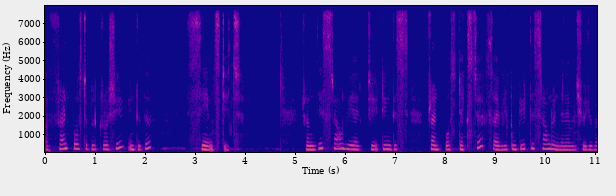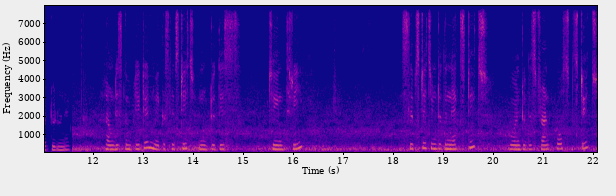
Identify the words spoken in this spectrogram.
a front post double crochet into the same stitch. From this round we are creating this front post texture. So I will complete this round and then I will show you what to do next. Round is completed. Make a slip stitch into this chain 3 slip stitch into the next stitch go into this front post stitch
